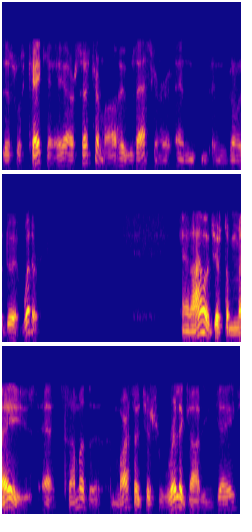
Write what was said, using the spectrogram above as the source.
this was KK, our sister-in-law, who was asking her and, and going to do it with her. And I was just amazed at some of the Martha just really got engaged.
